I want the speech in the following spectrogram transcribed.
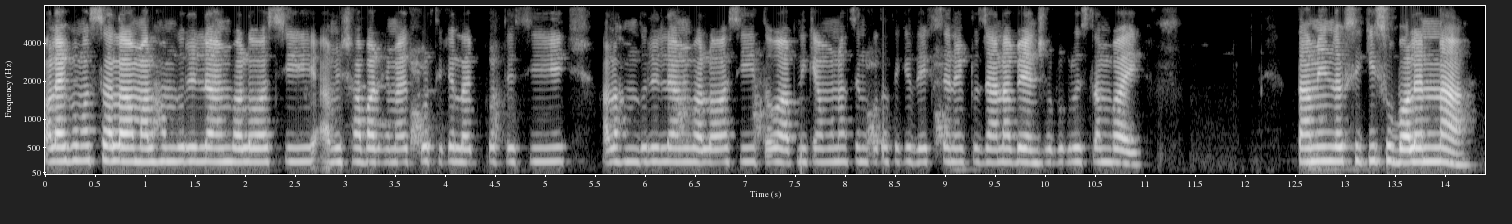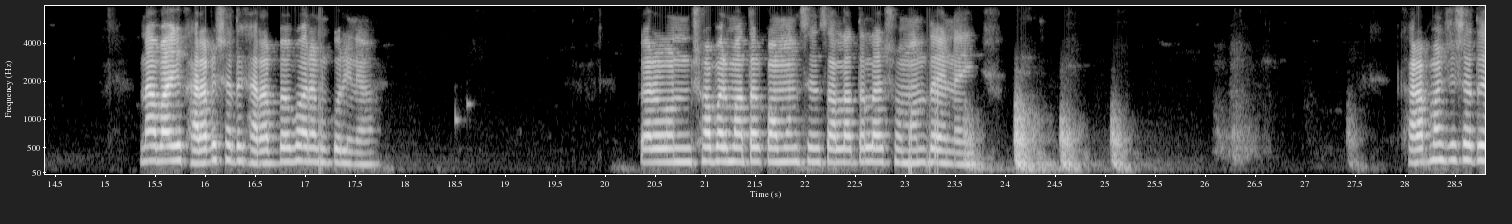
ওয়ালাইকুম আসসালাম। আলহামদুলিল্লাহ, আমি ভালো আছি। আমি সাবার হেমায়তপুর থেকে লাইভ করতেছি। আলহামদুলিল্লাহ, আমি ভালো আছি। তো আপনি কেমন আছেন? কোথা থেকে দেখছেন? একটু জানাবেন, শফিকুল ইসলাম ভাই। তামিন লাগছি, কিছু বলেন না। না ভাই, খারাপের সাথে খারাপ ব্যবহার আমি করি না। কারণ সবার মাথার কমন সেন্স আল্লাহ তালা সমান দেয় নাই। খারাপ মানুষের সাথে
